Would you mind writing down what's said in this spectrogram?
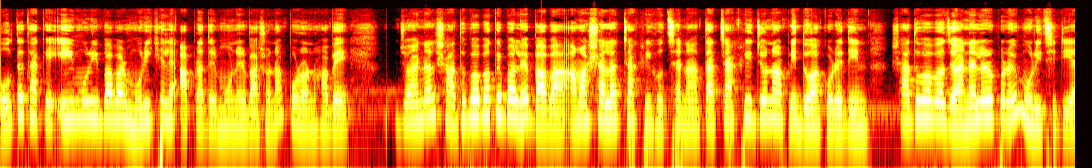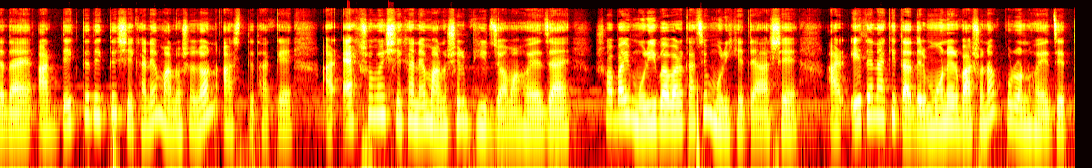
বলতে থাকে, এই মুড়ি বাবার মুড়ি খেলে আপনাদের মনের বাসনা পূরণ হবে। জয়নাল সাধু বাবাকে বলে, বাবা, আমার শালার চাকরি হচ্ছে না। তার চাকরির জন্য আপনি দোয়া করে দিন। সাধু বাবা জয়নালের উপরে মুড়ি ছিটিয়ে দেয় আর দেখতে দেখতে সেখানে মানুষজন আসতে থাকে আর একসময় সেখানে মানুষের ভিড় জমা হয়ে যায়। সবাই মুড়ি বাবার কাছে মুড়ি খেতে আসে আর এতে নাকি তাদের মনের বাসনা পূরণ হয়ে যেত।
